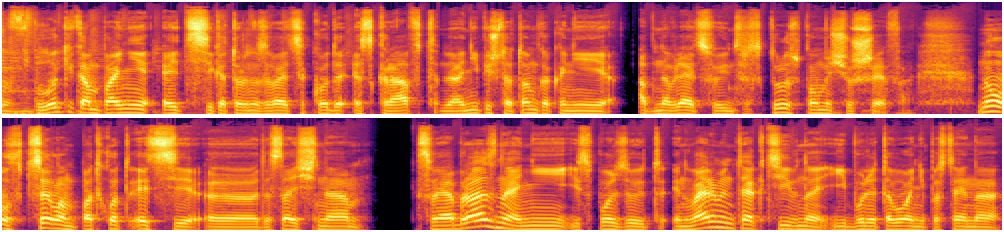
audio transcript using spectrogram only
В блоге компании Etsy, который называется Коды S-Craft, они пишут о том, как они обновляют свою инфраструктуру с помощью шефа. Ну, в целом подход Etsy э, достаточно своеобразны, они используют environment активно, и более того, они постоянно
